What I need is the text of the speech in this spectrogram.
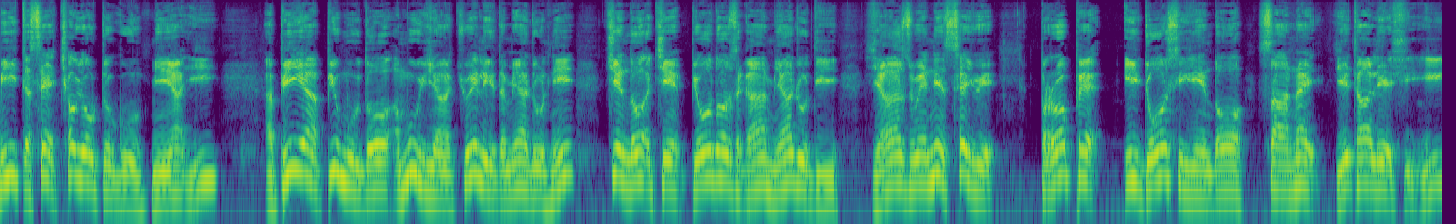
မီးတစ်ဆက်ခြောက်ယောက်တို့ကိုမြင်ရ၏။အဘိယပြုမှုသောအမှုရာကျွေးလေသမျှတို့နှင့်ကျင့်သောအကျင့်ပြောသောစကားများတို့သည်ရာဇဝင်နှင့်ဆက်၍ပရောဖက်ဤဒေါစီရင်သောစာ၌ရေးထားလျက်ရှိ၏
